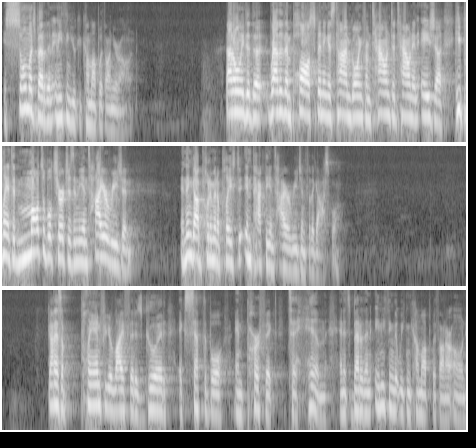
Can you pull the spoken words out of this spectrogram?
is so much better than anything you could come up with on your own. Not only did the, rather than Paul spending his time going from town to town in Asia, he planted multiple churches in the entire region. And then God put him in a place to impact the entire region for the gospel. God has a plan for your life that is good, acceptable, and perfect to Him. And it's better than anything that we can come up with on our own.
